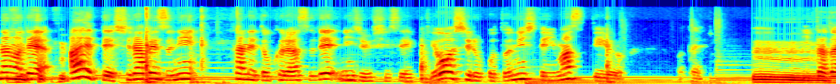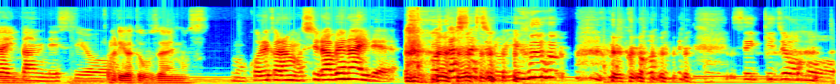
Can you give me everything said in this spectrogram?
なので あえて調べずに種とクラスで二十四節気を知ることにしていますっていうお便。りいただいたんですよあ。りがとうございます。もうこれからも調べないで私たちの言うこ う節気情報を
